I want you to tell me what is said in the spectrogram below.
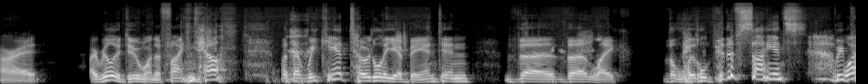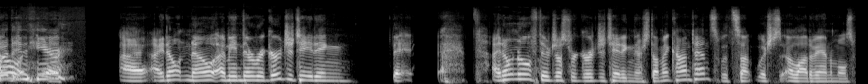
All right. I really do want to find out, but that we can't totally abandon the the like the little bit of science we Well, put in yeah. here. I I don't know. I mean, they're regurgitating. The, I don't know if they're just regurgitating their stomach contents, with some, which a lot of animals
